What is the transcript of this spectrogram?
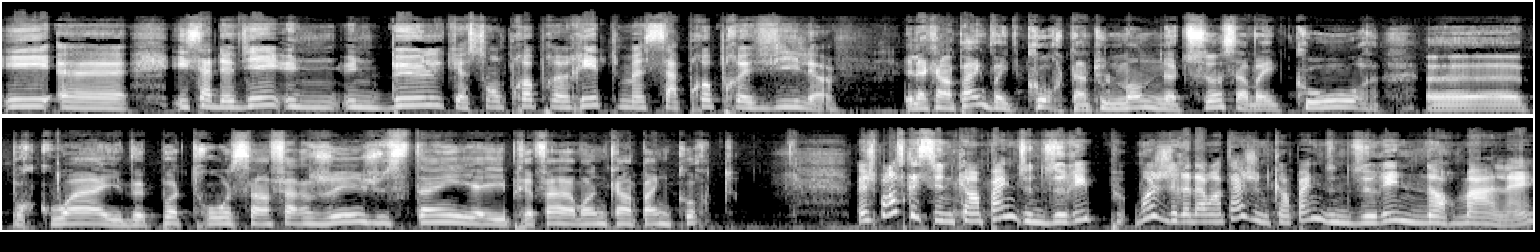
et, euh, et ça devient une, une bulle que son propre rythme, sa propre vie. Là. Et la campagne va être courte, hein? tout le monde note ça, ça va être court. Euh, pourquoi il veut pas trop s'enfarger, Justin? Il, il préfère avoir une campagne courte? Mais je pense que c'est une campagne d'une durée, moi je dirais davantage une campagne d'une durée normale. Hein.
